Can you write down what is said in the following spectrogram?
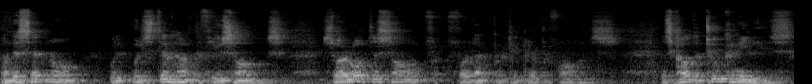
And they said, no, we'll, we'll still have the few songs. So I wrote this song for, for that particular performance. It's called The Two Conneelys.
